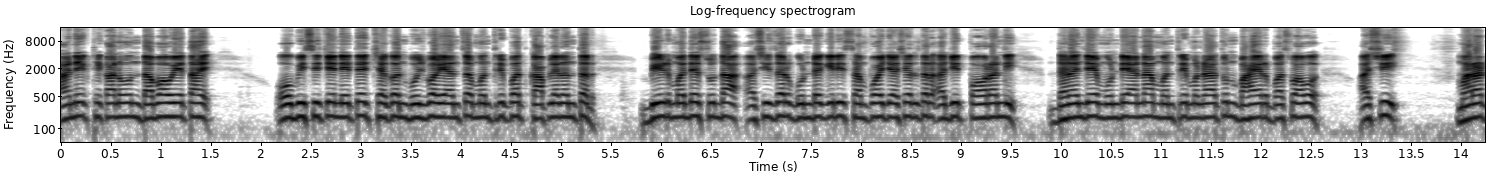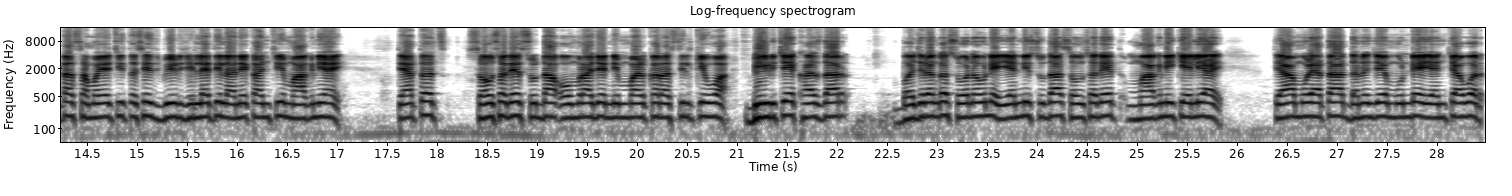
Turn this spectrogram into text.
अनेक ठिकाणाहून दबाव येत आहे. ओबीसीचे नेते छगन भुजबळ यांचं मंत्रिपद कापल्यानंतर बीडमध्ये सुद्धा अशी जर गुंडगिरी संपवायची असेल तर अजित पवारांनी धनंजय मुंडे यांना मंत्रिमंडळातून बाहेर बसवावं अशी मराठा समाजाची तसेच बीड जिल्ह्यातील अनेकांची मागणी आहे. त्यातच संसदेत सुद्धा ओमराजे निंबाळकर असतील किंवा बीडचे खासदार बजरंग सोनवणे यांनी सुद्धा संसदेत मागणी केली आहे. त्यामुळे आता धनंजय मुंडे यांच्यावर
